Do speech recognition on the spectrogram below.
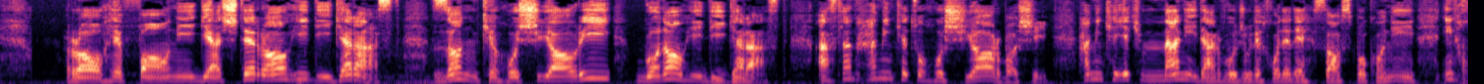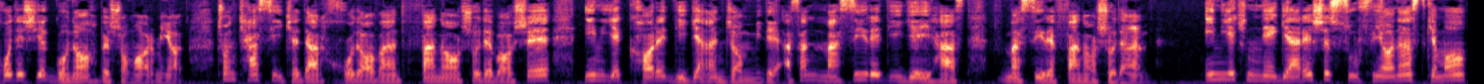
راه فانی گشته راهی دیگر است. زان که هوشیاری گناهی دیگر است. اصلا همین که تو هوشیار باشی همین که یک منی در وجود خودت احساس بکنی این خودش یک گناه به شمار میاد. چون کسی که در خداوند فنا شده باشه این یک کار دیگه انجام میده. اصلا مسیر دیگه ای هست مسیر فنا شدن. این یک نگرش صوفیانه است که ما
